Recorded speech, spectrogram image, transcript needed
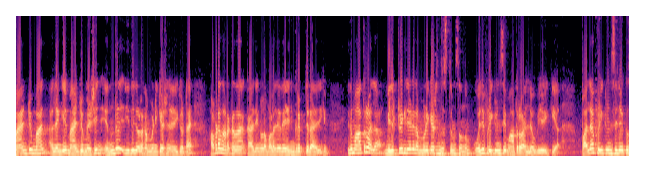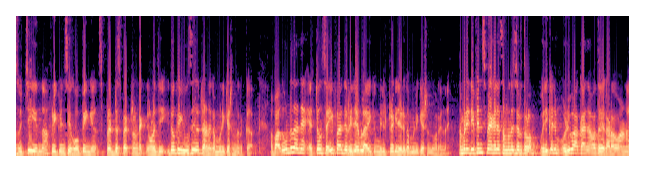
മാൻ ടു മാൻ അല്ലെങ്കിൽ മാൻ ടു മെഷീൻ എന്ത് രീതിയിലുള്ള കമ്മ്യൂണിക്കേഷൻ ആയിക്കോട്ടെ അവിടെ നടക്കുന്ന കാര്യങ്ങൾ വളരെയധികം എൻക്രിപ്റ്റഡ് ആയിരിക്കും. ഇത് മാത്രമല്ല മിലിറ്ററി ഗ്രേഡ് കമ്മ്യൂണിക്കേഷൻ സിസ്റ്റംസ് ഒന്നും ഒരു ഫ്രീക്വൻസി മാത്രമല്ല ഉപയോഗിക്കുക. പല ഫ്രീക്വൻസിയിലേക്ക് സ്വിച്ച് ചെയ്യുന്ന frequency hopping spread spectrum technology ഇതൊക്കെ യൂസ് ചെയ്തിട്ടാണ് കമ്മ്യൂണിക്കേഷൻ നടക്കുക. അപ്പോൾ അതുകൊണ്ട് തന്നെ ഏറ്റവും സേഫ് ആൻഡ് റിലയബിൾ ആയിരിക്കും മിലിറ്ററി ഗ്രേഡ് കമ്മ്യൂണിക്കേഷൻ എന്ന് പറയുന്നത്. നമ്മുടെ ഡിഫൻസ് മേഖലയെ സംബന്ധിച്ചിടത്തോളം ഒരിക്കലും ഒഴിവാക്കാനാവാത്ത ഒരു ഘടകമാണ്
